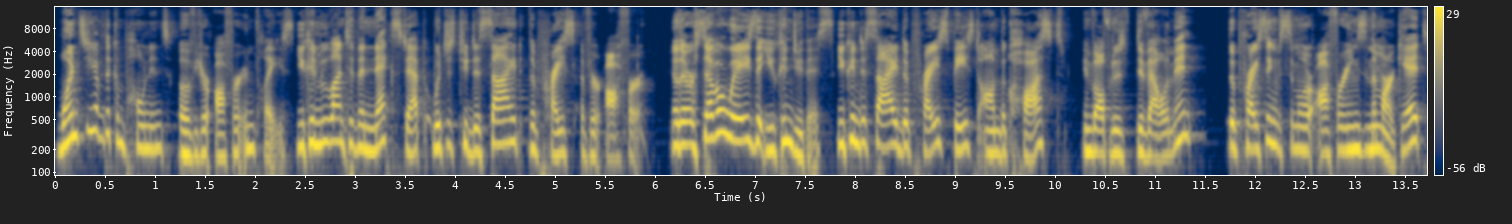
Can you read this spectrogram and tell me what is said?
Once you have the components of your offer in place, you can move on to the next step, which is to decide the price of your offer. Now, there are several ways that you can do this. You can decide the price based on the cost involved with development, the pricing of similar offerings in the market,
